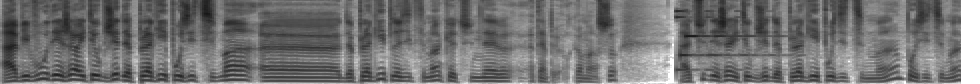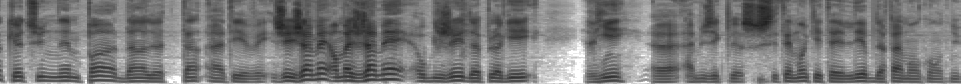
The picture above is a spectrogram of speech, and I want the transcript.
Avez-vous déjà été obligé de plugger positivement, de plugger positivement que tu n'es. Attends un peu, on recommence ça. As-tu déjà été obligé de plugger positivement, positivement que tu n'aimes pas dans le temps à TV? J'ai jamais, on m'a jamais obligé de plugger rien euh, à Musique Plus. C'était moi qui étais libre de faire mon contenu.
